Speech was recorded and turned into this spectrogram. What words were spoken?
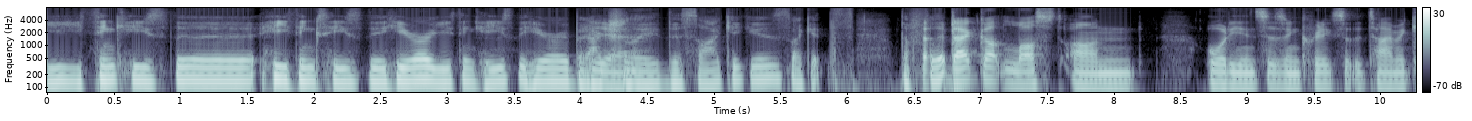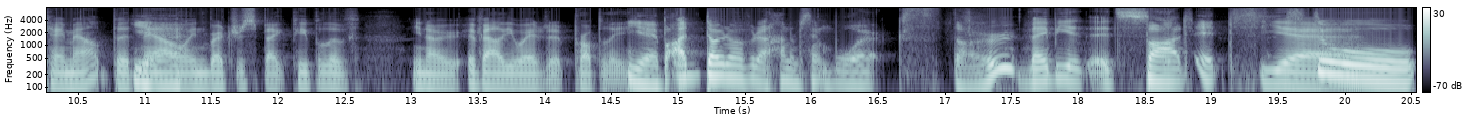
You think he's the he thinks he's the hero. You think he's the hero, but Yeah. actually the sidekick is like it's the Th- flip. that got lost on audiences and critics at the time it came out, but Yeah. now in retrospect, people have, you know, evaluated it properly. yeah, but I don't know if it 100 percent works though. Maybe it, it's but it's Yeah. still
